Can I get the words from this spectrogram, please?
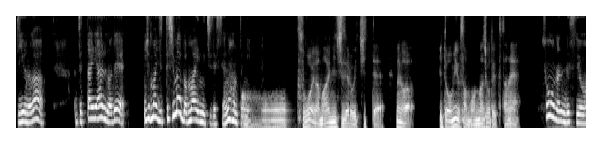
ていうのが絶対にあるので、まあ言ってしまえば毎日ですよね、本当に。すごいな、毎日01って。なんか、伊藤美優さんも同じこと言ってたね。そうなんですよ。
